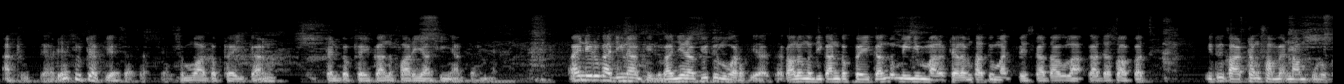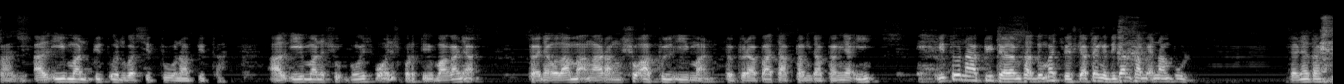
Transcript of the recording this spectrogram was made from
Abu Dhar. Ya sudah biasa saja. Semua kebaikan dan kebaikan variasinya banyak. Ah, ini kanjeng Nabi. Kanjeng Nabi itu luar biasa. Kalau ngendikan kebaikan itu minimal dalam satu majlis kata ulah kata sahabat itu kadang sampai 60 kali. Al iman bitun wasitu nabita. Al iman syubuh seperti. Makanya banyak ulama ngarang syu'abul iman. Beberapa cabang-cabangnya i. Itu Nabi dalam satu majlis kadang ngendikan sampai 60. Misalnya tadi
